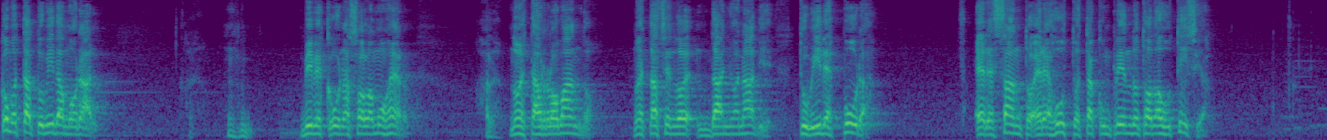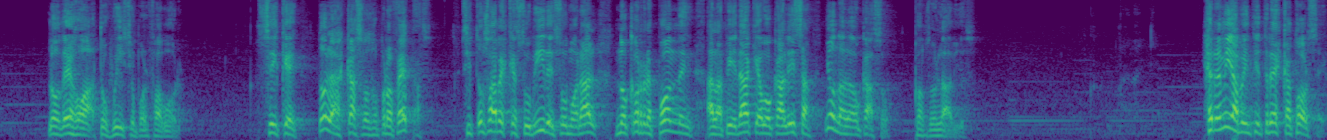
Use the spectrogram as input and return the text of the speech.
¿Cómo está tu vida moral? ¿Vives con una sola mujer? No estás robando, no estás haciendo daño a nadie. Tu vida es pura. Eres santo, eres justo, estás cumpliendo toda justicia lo dejo a tu juicio, por favor. Así que no le hagas caso a los profetas. Si tú sabes que su vida y su moral no corresponden a la piedad que vocalizan, yo no le doy caso con sus labios. Jeremías 23, 14.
